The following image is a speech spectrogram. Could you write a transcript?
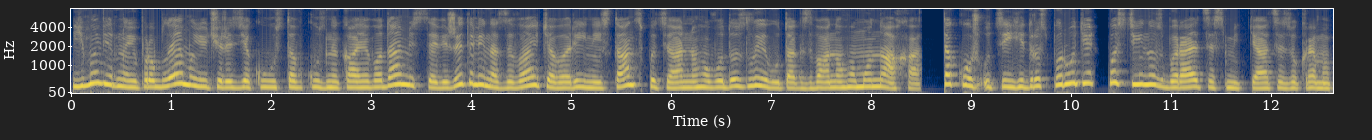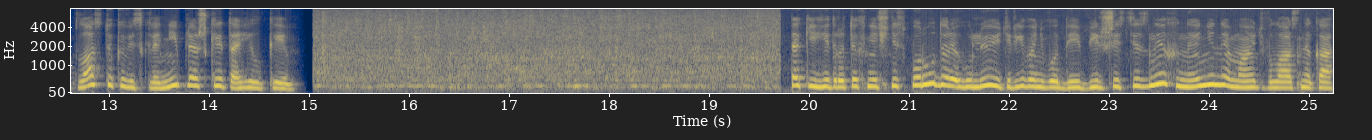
Ймовірною проблемою, через яку у ставку зникає вода, місцеві жителі називають аварійний стан спеціального водозливу, так званого монаха. Також у цій гідроспоруді постійно збирається сміття. Це, зокрема, пластикові, скляні пляшки та гілки. Такі гідротехнічні споруди регулюють рівень води. Більшість із них нині не мають власника,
